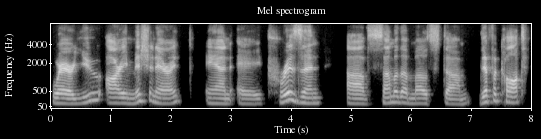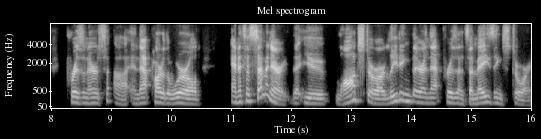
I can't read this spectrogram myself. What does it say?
where you are a missionary and a prison of some of the most um, difficult prisoners uh, in that part of the world. And it's a seminary that you launched or are leading there in that prison. It's an amazing story.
